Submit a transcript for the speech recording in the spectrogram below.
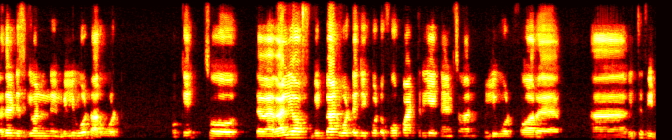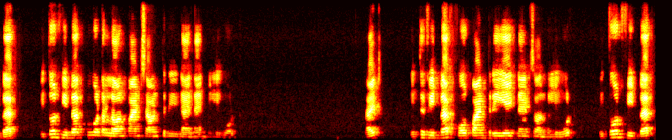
whether it is given in millivolt or volt. Okay. So the value of midband voltage equal to 4.3897 millivolt for uh, uh, with feedback. Without feedback 211.7399 millivolt right? With the feedback 4.3897 millivolt. Without feedback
